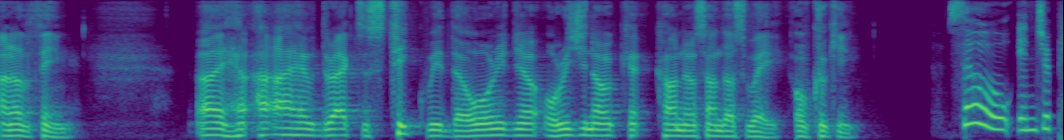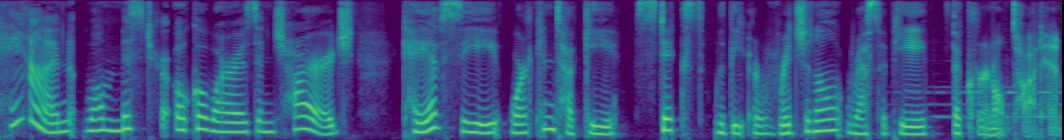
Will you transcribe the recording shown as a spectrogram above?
another thing. I, I would like to stick with the original, original Colonel Sanders way of cooking. So in Japan, while Mr. Okawara is in charge, KFC or Kentucky sticks with the original recipe the Colonel taught him.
